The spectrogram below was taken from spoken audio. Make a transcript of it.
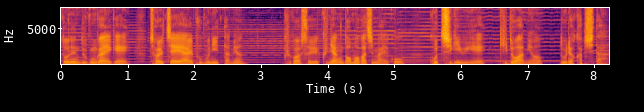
또는 누군가에게 절제해야 할 부분이 있다면 그것을 그냥 넘어가지 말고 고치기 위해 기도하며 노력합시다.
